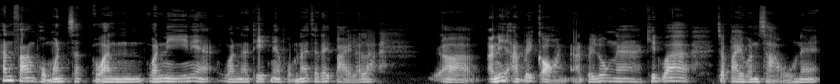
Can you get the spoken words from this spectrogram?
ท่านฟังผมวันวันวันนี้เนี่ยวันอาทิตย์เนี่ยผมน่าจะได้ไปแล้วล่ะอันนี้อัดไว้ก่อนอัดไว้ล่วงหน้า คิดว่าจะไปวันเสาร์นะ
